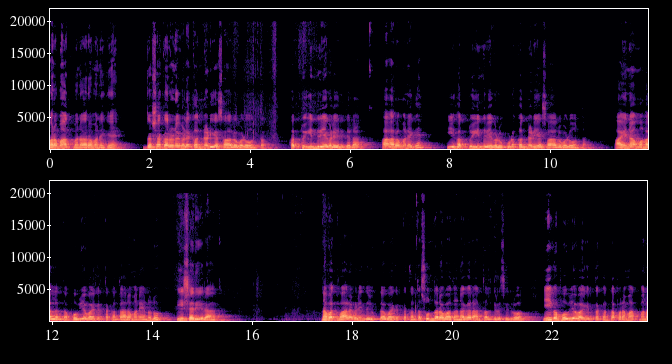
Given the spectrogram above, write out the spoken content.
ಪರಮಾತ್ಮನ ಅರಮನೆಗೆ ದಶಕರಣಗಳೇ ಕನ್ನಡಿಯ ಸಾಲುಗಳು ಅಂತ. ಹತ್ತು ಇಂದ್ರಿಯಗಳೇನಿದೆಯಲ್ಲ, ಆ ಅರಮನೆಗೆ ಈ ಹತ್ತು ಇಂದ್ರಿಯಗಳು ಕೂಡ ಕನ್ನಡಿಯ ಸಾಲುಗಳು ಅಂತ. ಆಯ್ನಾ ಮಹಲ್ ಅಂತ, ಭವ್ಯವಾಗಿರ್ತಕ್ಕಂಥ ಅರಮನೆ ಅನ್ನೋದು ಈ ಶರೀರ ಅಂತ. ನವದ್ವಾರಗಳಿಂದ ಯುಕ್ತವಾಗಿರ್ತಕ್ಕಂಥ ಸುಂದರವಾದ ನಗರ ಅಂತ ಅಲ್ಲಿ ತಿಳಿಸಿದರು. ಈಗ ಭವ್ಯವಾಗಿರ್ತಕ್ಕಂಥ ಪರಮಾತ್ಮನ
